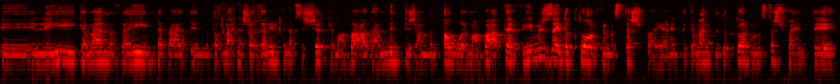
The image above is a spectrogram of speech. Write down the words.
إيه، اللي هي كمان مفاهيم تبعت إنه طب ما إحنا شغالين في نفس الشركة مع بعض عم ننتج عم بنطور مع بعض. بتعرف هي مش زي دكتور في مستشفى. يعني أنت كمان أنت دكتور بمستشفى أنت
